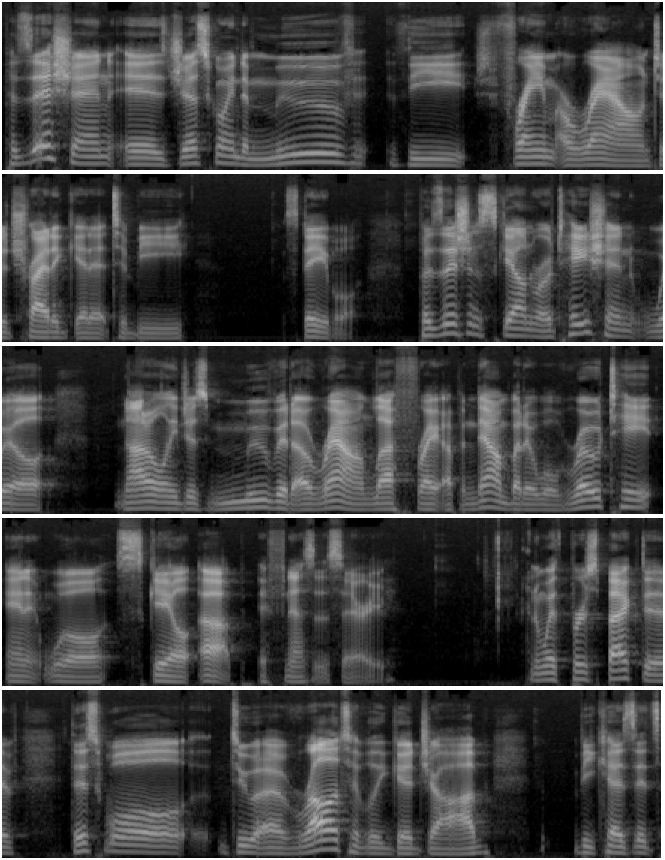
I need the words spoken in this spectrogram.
Position is just going to move the frame around to try to get it to be stable. Position, scale, and rotation will not only just move it around left, right, up, and down, but it will rotate and it will scale up if necessary. And with perspective, this will do a relatively good job because it's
